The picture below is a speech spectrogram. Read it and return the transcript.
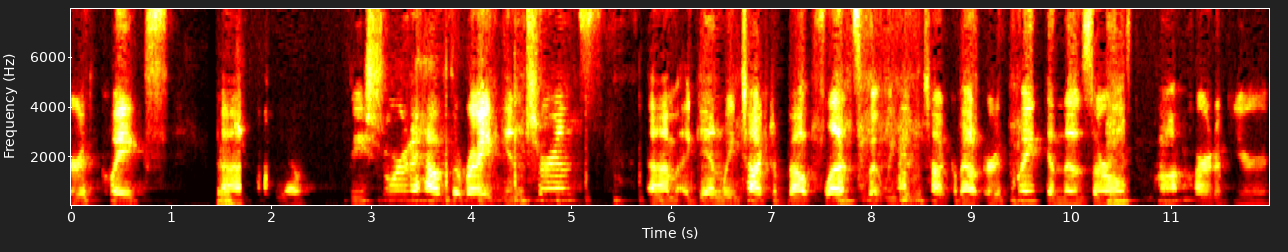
earthquakes. Uh, you know, be sure to have the right insurance. Um, again, we talked about floods, but we didn't talk about earthquake, and those are all not part of your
